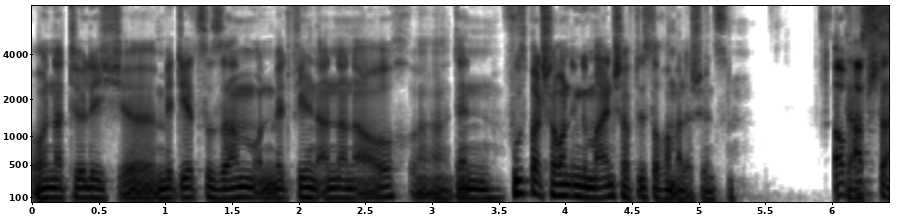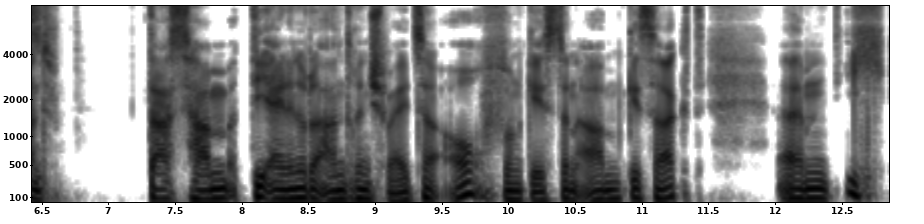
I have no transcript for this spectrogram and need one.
und natürlich äh, mit dir zusammen und mit vielen anderen auch. Äh, denn Fußball schauen in Gemeinschaft ist doch am allerschönsten. Auf das, Abstand. Das haben die einen oder anderen Schweizer auch von gestern Abend gesagt. Ähm, ich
